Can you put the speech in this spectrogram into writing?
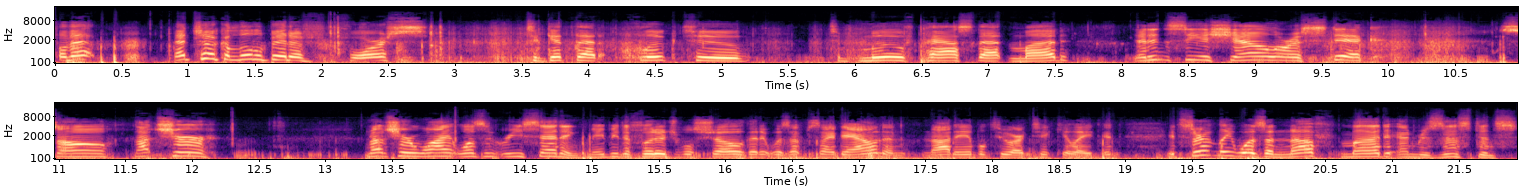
So that that took a little bit of force to get that fluke to to move past that mud. I didn't see a shell or a stick, so not sure I'm not sure why it wasn't resetting. Maybe the footage will show that it was upside down and not able to articulate. It, it certainly was enough mud and resistance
